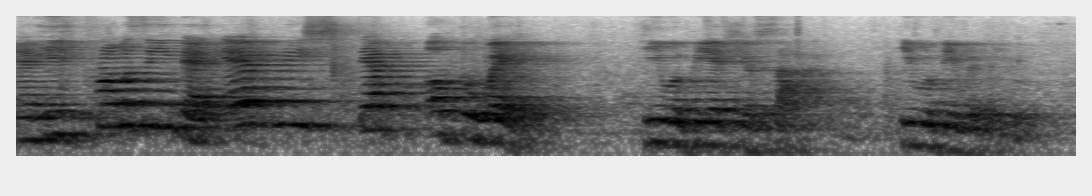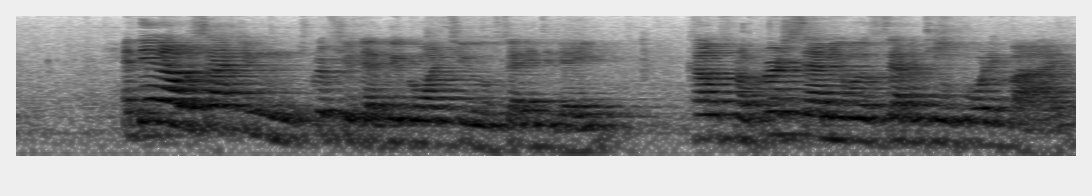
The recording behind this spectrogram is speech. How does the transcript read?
and He's promising that every step of the way, He will be at your side. He will be with you. And then our second scripture that we're going to study today comes from 1 Samuel 17 45.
